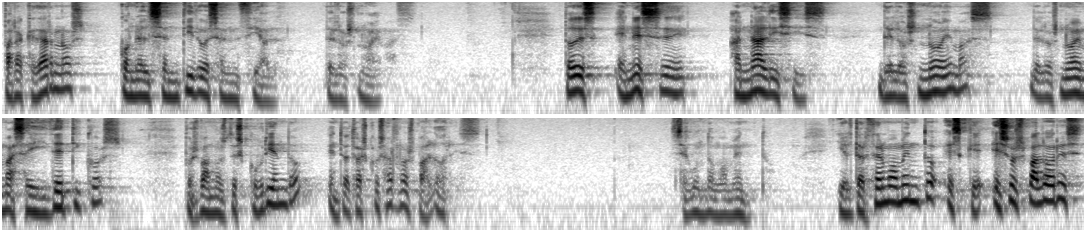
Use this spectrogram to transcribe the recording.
para quedarnos con el sentido esencial de los noemas. Entonces, en ese análisis de los noemas, de los noemas eidéticos, pues vamos descubriendo, entre otras cosas, los valores. Segundo momento. Y el tercer momento es que esos valores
